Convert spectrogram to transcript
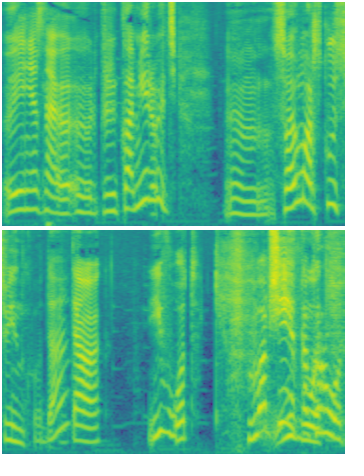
э, я не знаю, э, рекламировать эм, свою морскую свинку, да? Так. И вот. Вообще И как вот. рот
